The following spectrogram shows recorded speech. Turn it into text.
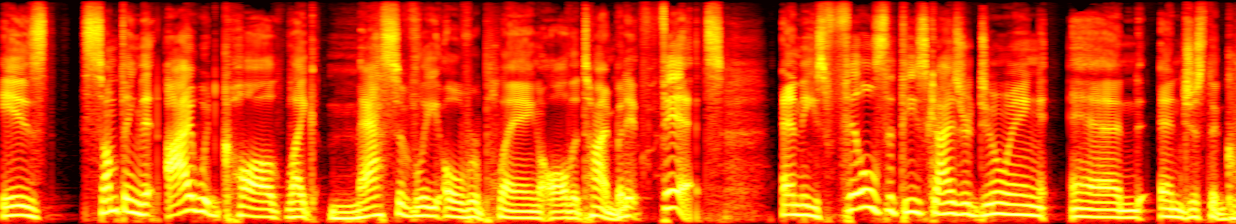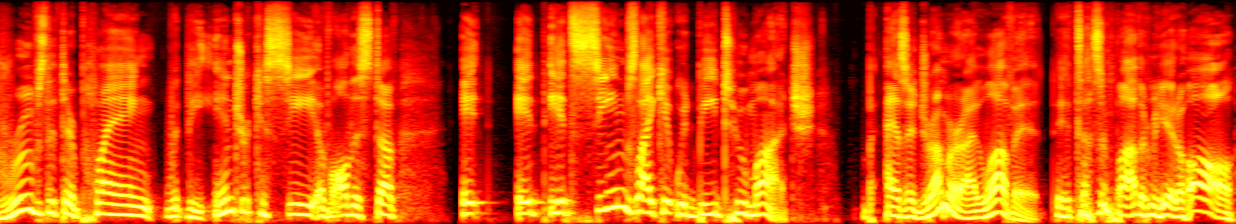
is something that I would call like massively overplaying all the time, but it fits. And these fills that these guys are doing and and just the grooves that they're playing with the intricacy of all this stuff, it it it seems like it would be too much as a drummer, I love it. It doesn't bother me at all.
